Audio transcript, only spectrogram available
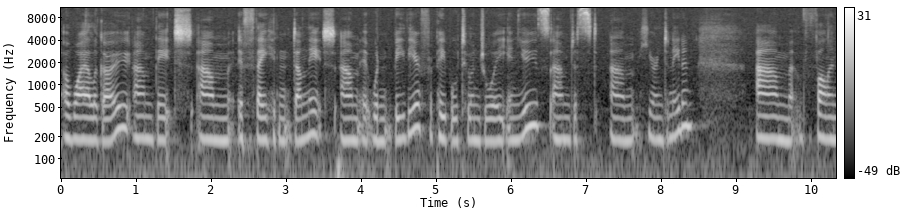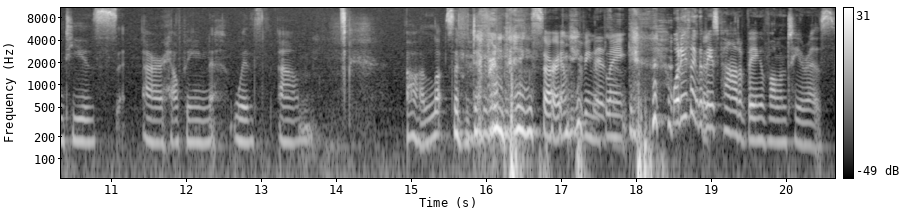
a while ago. Um, that um, if they hadn't done that, um, it wouldn't be there for people to enjoy and use. just here in Dunedin, volunteers are helping with. Oh, lots of different things. Sorry, I'm having a blank. what do you think the best part of being a volunteer is?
